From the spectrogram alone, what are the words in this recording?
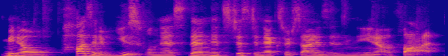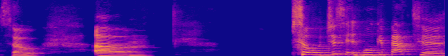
you know positive usefulness, then it's just an exercise in you know thought. So, um, so just we'll get back to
